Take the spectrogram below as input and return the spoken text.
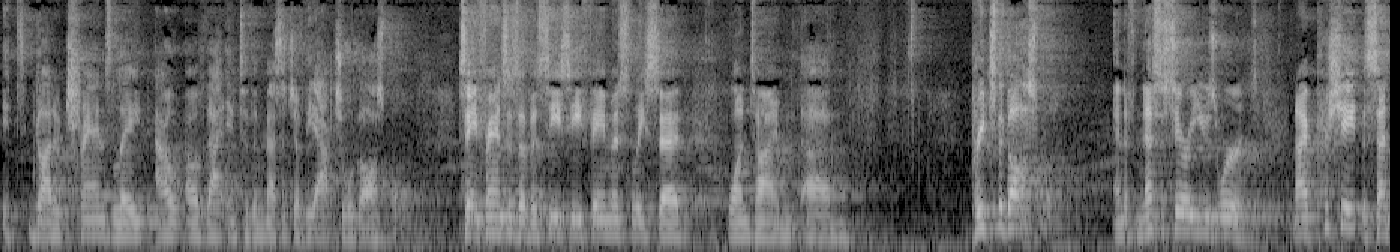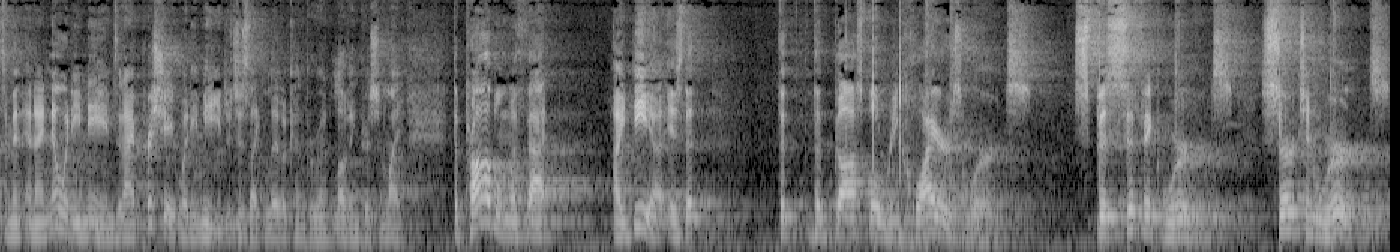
It's got to translate out of that into the message of the actual gospel. St francis of assisi famously said one time um, preach the gospel and if necessary use words and I appreciate the sentiment, and I know what he means, and I appreciate what he means, which is like live a congruent, loving Christian life. The problem with that idea is that the, the gospel requires words, specific words, certain words.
